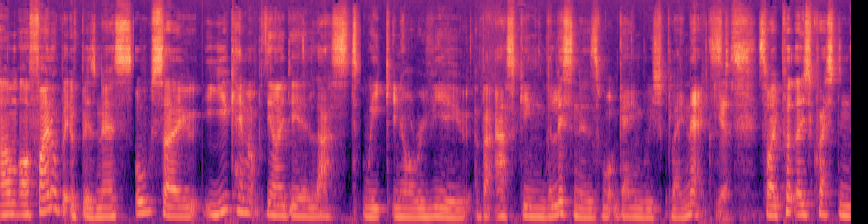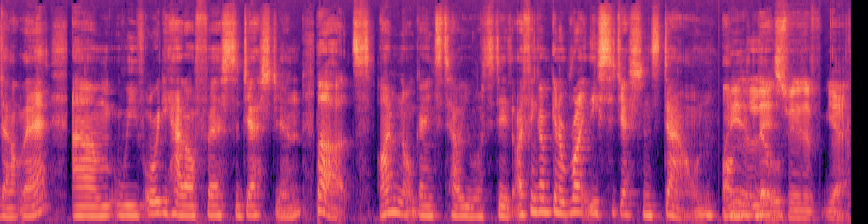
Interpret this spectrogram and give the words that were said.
Um, our final bit of business. Also, you came up with the idea last week in our review about asking the listeners what game we should play next. Yes. So I put those questions out there. Um, we've already had our first suggestion, but I'm not going to tell you what it is. I think I'm going to write these suggestions down on need a little, list. A, yeah.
